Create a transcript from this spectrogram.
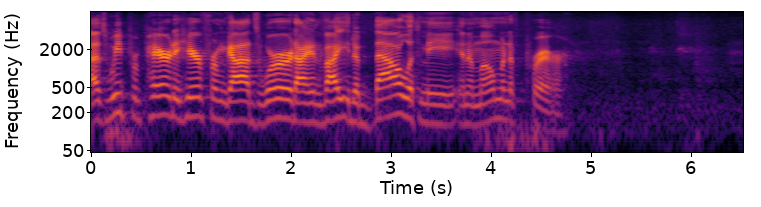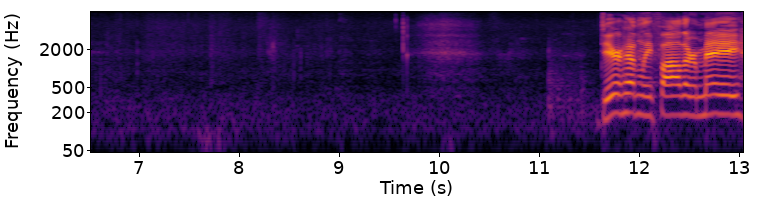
As we prepare to hear from God's word, I invite you to bow with me in a moment of prayer. Dear Heavenly Father, may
